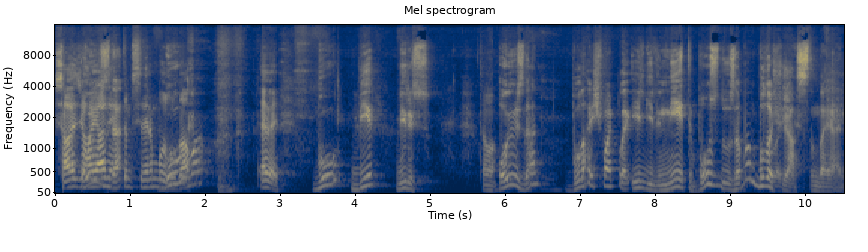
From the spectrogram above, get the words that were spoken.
Sadece O hayal yüzden ettim sinirim bozuldu bu- ama. Evet. Bu bir virüs. Tamam. O yüzden bulaşmakla ilgili niyeti bozduğu zaman bulaşıyor aslında yani.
